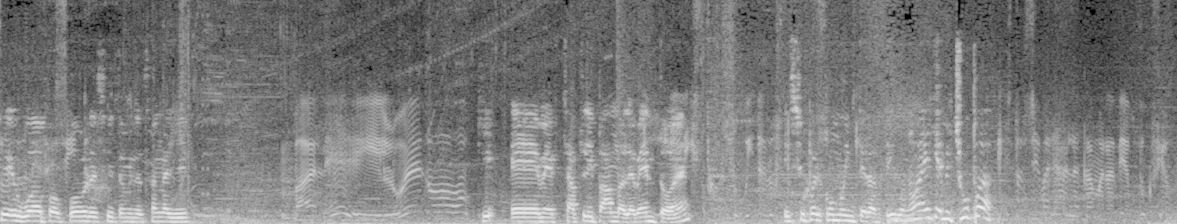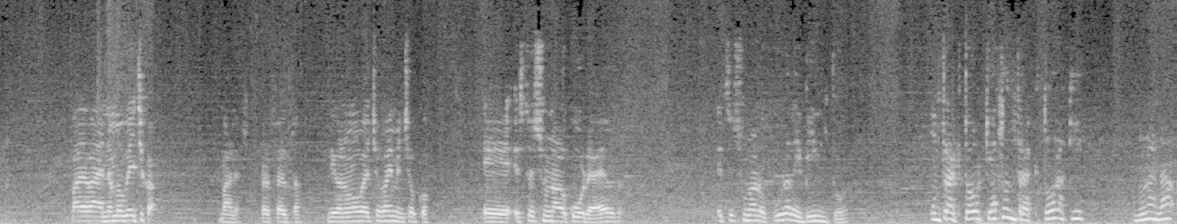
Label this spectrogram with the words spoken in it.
Qué guapo, pobrecito, mira, están allí. Vale, y luego. Eh, me está flipando el evento, ¿eh? Es súper como interactivo, ¿no? ¡Ey, que me chupa! Esto os llevará a la cámara de abducción. Vale, vale, no me voy a chocar. Vale, perfecto. Digo, no me voy a chocar y me choco. Eh, esto es una locura, ¿eh? Esto es una locura de pinto. ¿eh? Un tractor, ¿qué hace un tractor aquí? No la nada.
